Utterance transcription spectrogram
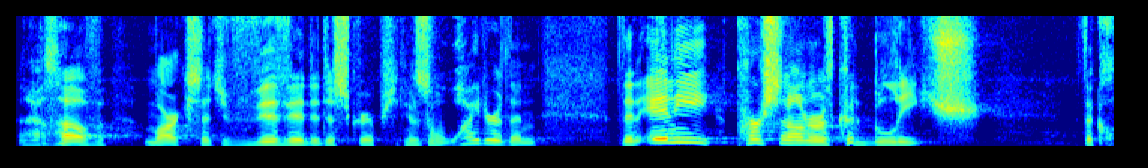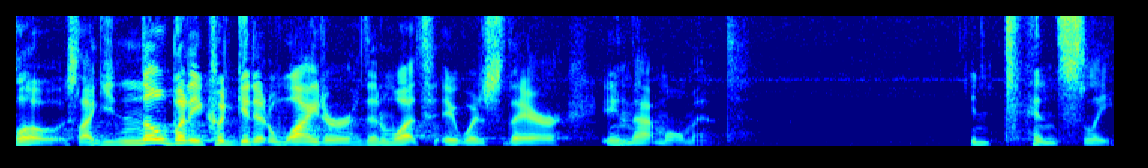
And I love Mark's such vivid description. He was whiter than, than any person on earth could bleach the clothes. Like nobody could get it wider than what it was there in that moment. Intensely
